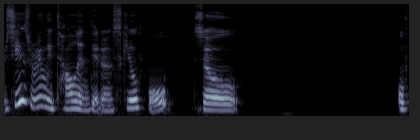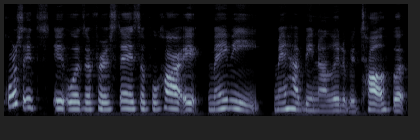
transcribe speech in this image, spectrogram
she's really talented and skillful. So of course it's it was the first day, so for her it maybe may have been a little bit tough, but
